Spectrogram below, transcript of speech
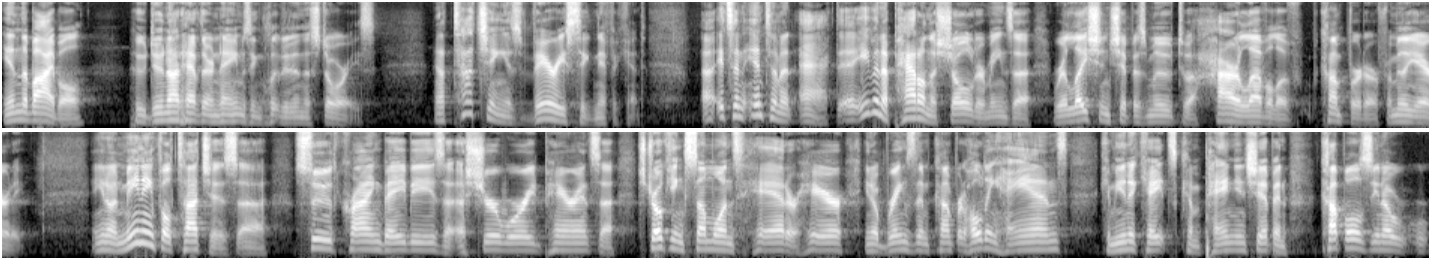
in the Bible who do not have their names included in the stories. Now, touching is very significant. Uh, it's an intimate act. Uh, even a pat on the shoulder means a relationship has moved to a higher level of comfort or familiarity. And, you know, in meaningful touches, uh, soothe crying babies, assure worried parents, uh, stroking someone's head or hair, you know, brings them comfort. Holding hands communicates companionship, and couples, you know,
